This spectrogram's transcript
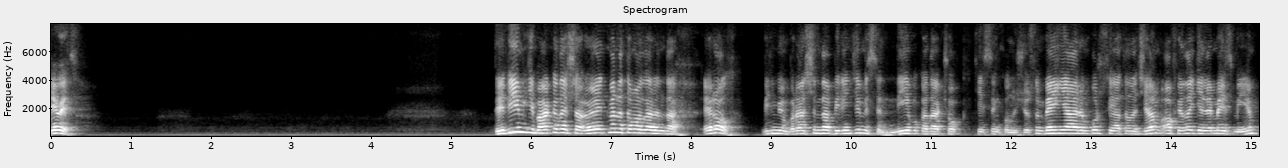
Evet. Dediğim gibi arkadaşlar öğretmen atamalarında Erol bilmiyorum branşında birinci misin? Niye bu kadar çok kesin konuşuyorsun? Ben yarın Bursa'ya atanacağım. Afyon'a gelemez miyim?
